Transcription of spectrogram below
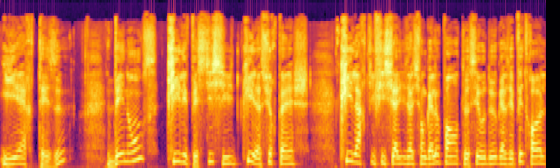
hier taiseux, dénoncent qui les pesticides, qui la surpêche, qui l'artificialisation galopante, le CO2, gaz et pétrole,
